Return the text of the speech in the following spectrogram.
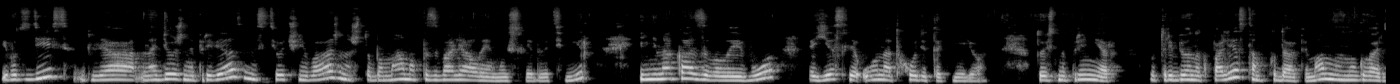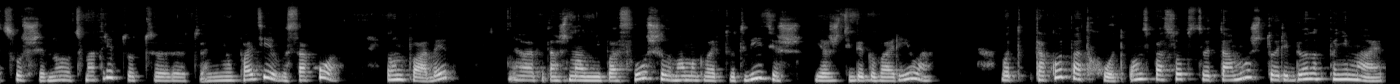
И вот здесь для надежной привязанности очень важно, чтобы мама позволяла ему исследовать мир и не наказывала его, если он отходит от нее. То есть, например, вот ребенок полез там куда-то, и мама ему говорит, слушай, ну вот смотри, тут э, это, не упади высоко. И он падает, потому что мама не послушала. Мама говорит, вот видишь, я же тебе говорила. Вот такой подход, он способствует тому, что ребенок понимает,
